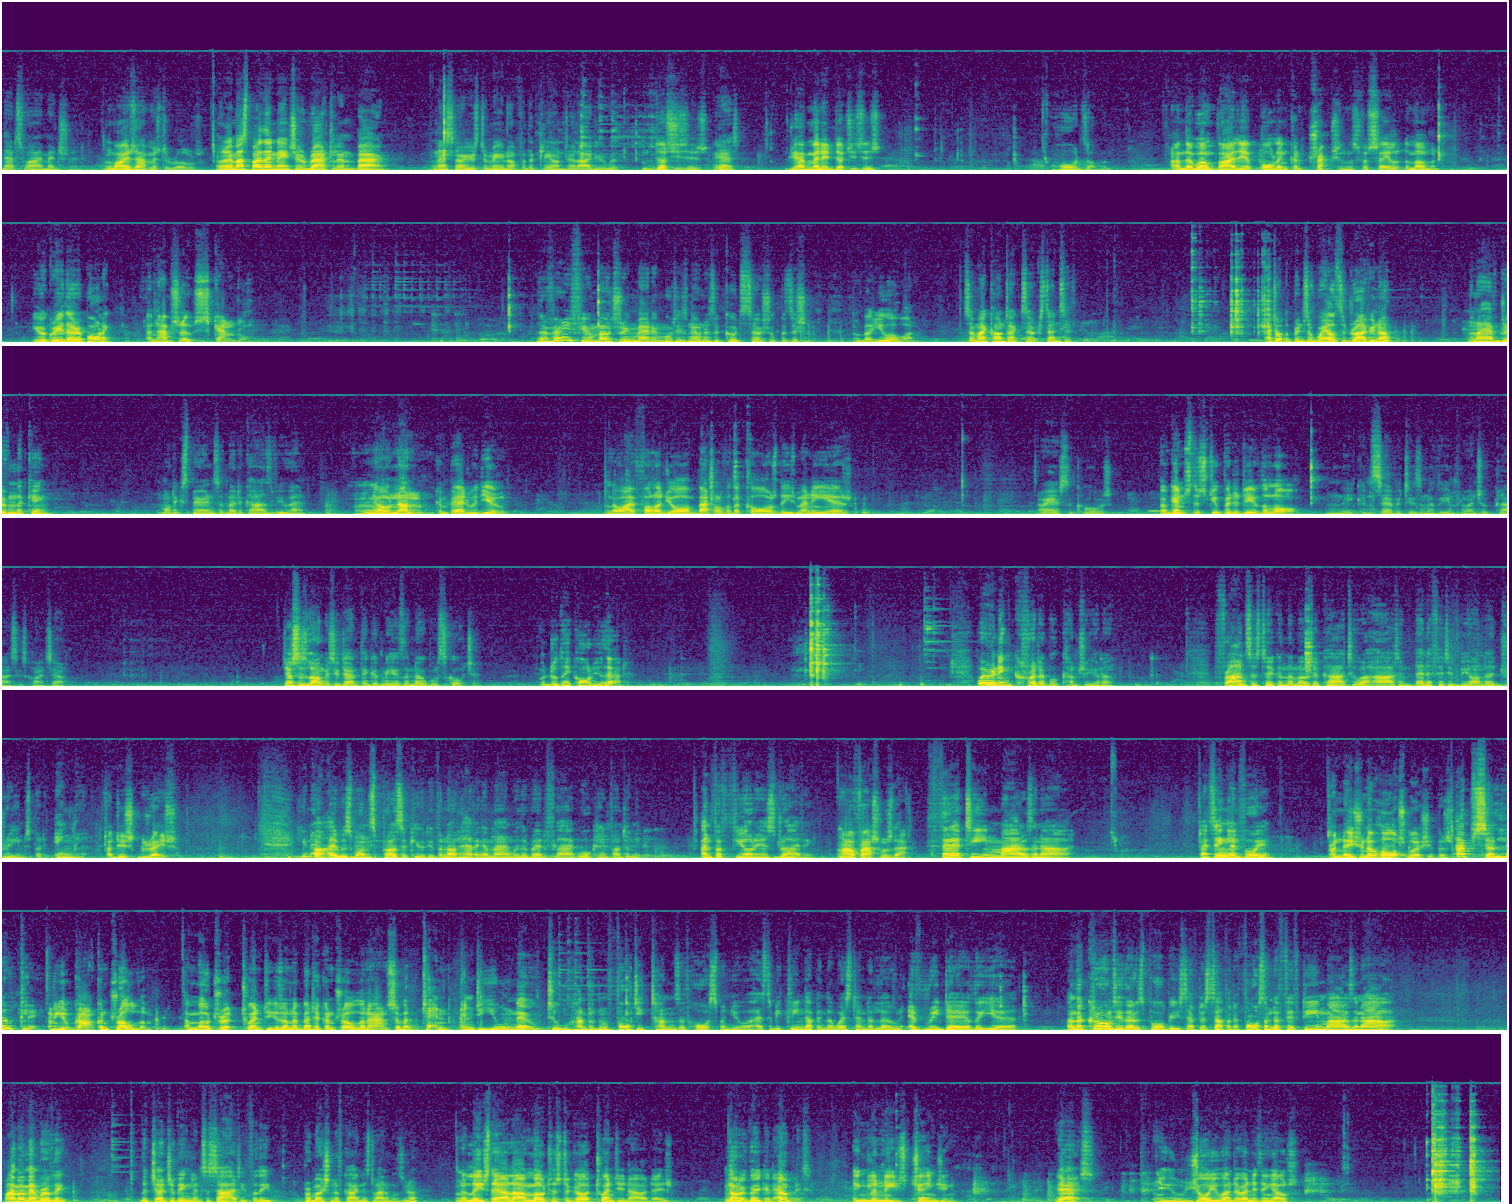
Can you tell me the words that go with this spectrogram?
That's why I mention it. Why is that, Mr. Rolls? Well, they must by their nature rattle and bang. And that's no use to me, not for the clientele I deal with. Duchesses? Yes. Do you have many duchesses? Hordes of them. And they won't buy the appalling contraptions for sale at the moment. You agree they're appalling? An absolute scandal. There are very few motoring men in what is known as a good social position. But you are one. So my contacts are extensive. I taught the Prince of Wales to drive, you know? And I have driven the King. What experience of motor cars have you had? No, none compared with you. Though I've followed your battle for the cause these many years. Oh, yes, the cause. Against the stupidity of the law. And the conservatism of the influential classes, quite so. Just as long as you don't think of me as a noble scorcher. Do they call you that? We're an incredible country, you know. France has taken the motor car to her heart and benefited beyond her dreams, but England... A disgrace. You know, I was once prosecuted for not having a man with a red flag walking in front of me. And for furious driving. How fast was that? 13 miles an hour. That's England for you. A nation of horse worshippers. Absolutely. You can't control them. A motor at 20 is under better control than a hansom at 10. And do you know 240 tons of horse manure has to be cleaned up in the West End alone every day of the year? And the cruelty those poor beasts have to suffer to force them to 15 miles an hour. I'm a member of the, the Church of England Society for the Promotion of Kindness to Animals, you know? At least they allow motors to go at 20 nowadays. Not if they can help it. England needs changing. Yes. Are you sure you won't have anything else?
